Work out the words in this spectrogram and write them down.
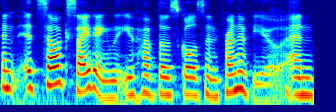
And it's so exciting that you have those goals in front of you. And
